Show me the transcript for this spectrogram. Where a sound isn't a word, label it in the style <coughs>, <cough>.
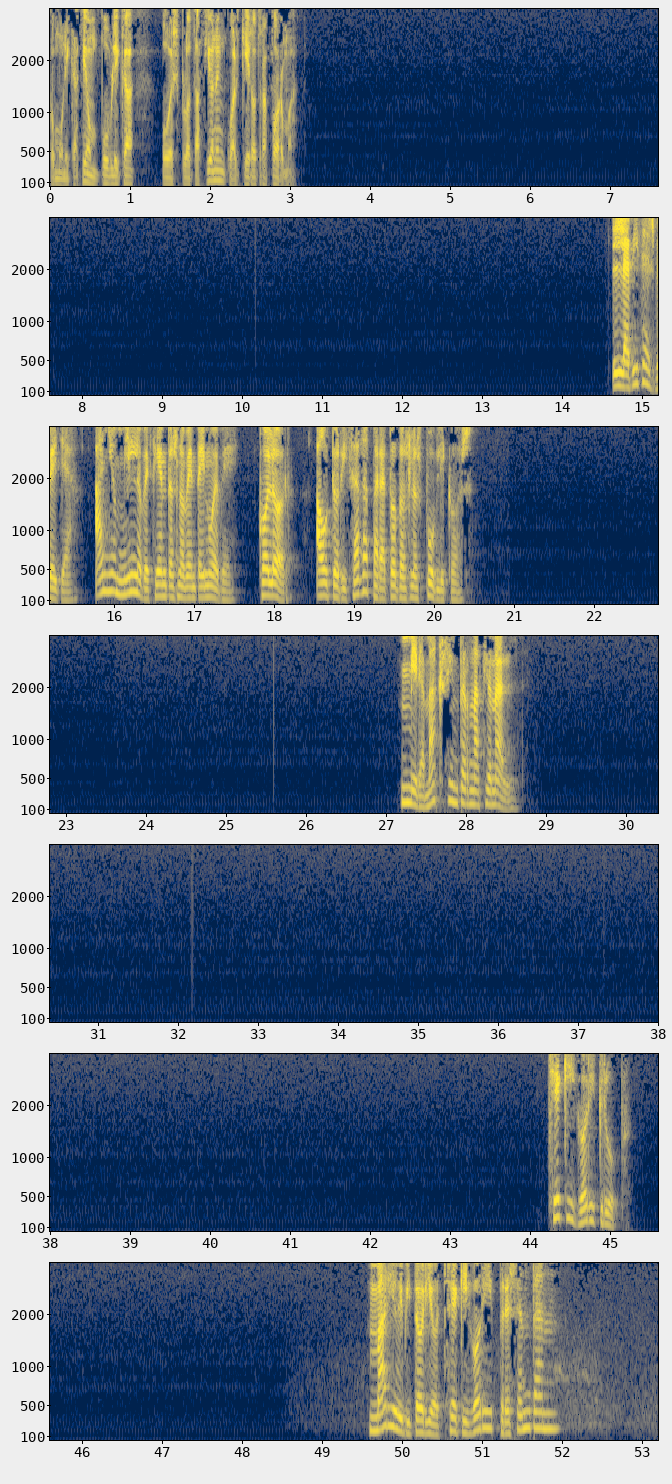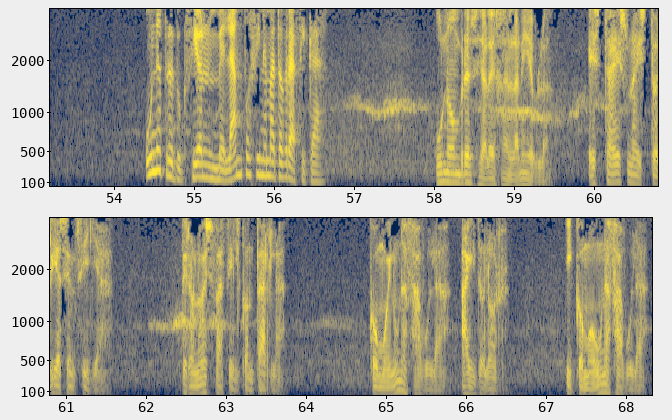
comunicación pública o explotación en cualquier otra forma. La vida es bella, año 1999. Color, autorizada para todos los públicos. Miramax Internacional. Checky Gori Group. Mario y Vittorio Checky Gori presentan una producción Melampo cinematográfica. Un hombre se aleja en la niebla. Esta es una historia sencilla, pero no es fácil contarla. Como en una fábula hay dolor, y como una fábula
